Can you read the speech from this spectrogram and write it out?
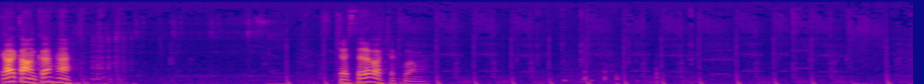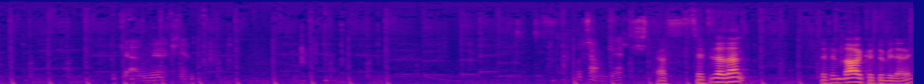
Gel kanka. Ha. Chestlere bakacak bu ama. Gelmiyor ki. Hocam gel. Ya seti zaten setim daha kötü bilerek.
